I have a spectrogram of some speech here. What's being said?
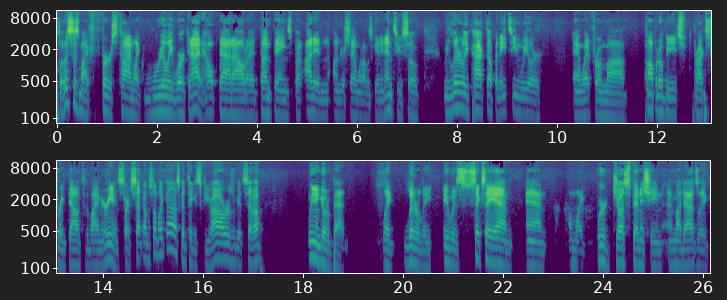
So this is my first time like really working. I had helped dad out. I had done things, but I didn't understand what I was getting into. So we literally packed up an 18 wheeler and went from uh, Pompano Beach practice rink down to the Miami Arena and started setting up. So I'm like, oh, it's going to take us a few hours. We'll get set up. We didn't go to bed. Like literally, it was 6 a.m. and I'm like, we're just finishing. And my dad's like,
